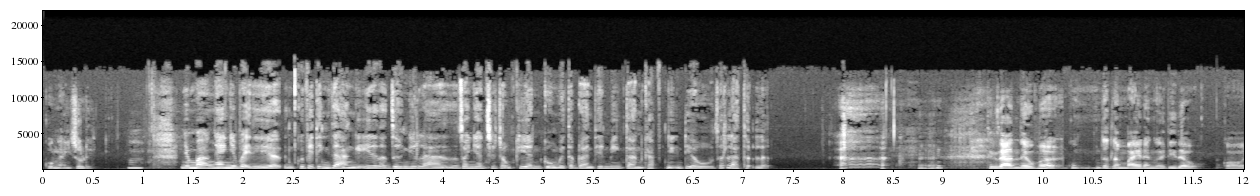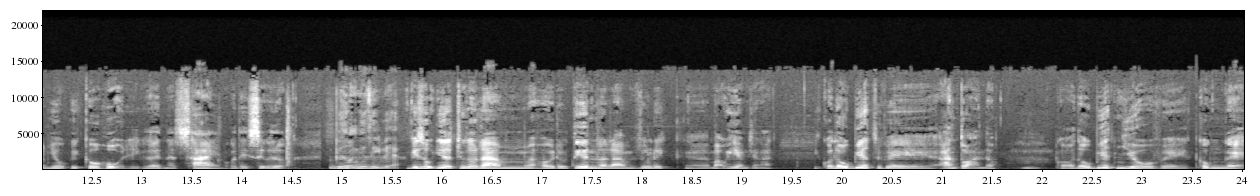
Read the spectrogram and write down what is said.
của ngành du lịch. Nhưng mà nghe như vậy thì ờ, quý vị thính giả nghĩ là dường như là doanh nhân Trần Trọng Kiên cùng với tập đoàn Thiên Minh toàn gặp những điều rất là thuận lợi. Thực ra nếu mà cũng rất là may là người đi đầu có nhiều cái cơ hội để là sai mà có thể sửa được. Ví dụ như gì vậy ạ? Ví dụ như là chúng tôi làm hồi đầu tiên là làm du lịch uh, mạo hiểm chẳng hạn. Có đâu biết về an toàn đâu. Ừ. Có đâu biết nhiều về công nghệ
